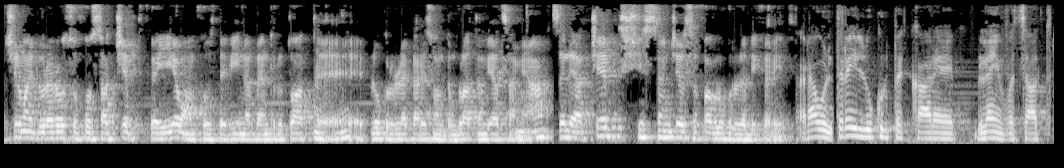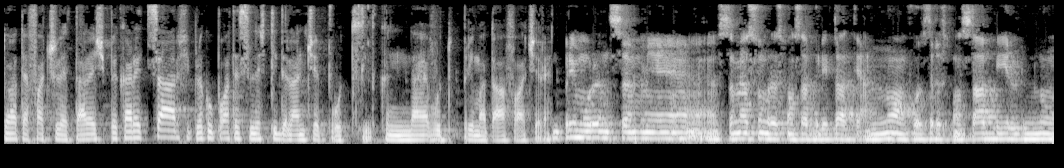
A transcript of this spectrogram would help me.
cel mai dureros a fost să accept că eu am fost de vină pentru toate uh-huh. lucrurile care s-au întâmplat în viața mea, să le accept și să încerc să fac lucrurile diferite. Raul, trei lucruri pe care le-ai învățat toate afacerile tale și pe care ți-ar fi plăcut poate să le știi de la început, când ai avut prima ta afacere. În primul rând să-mi, să-mi asum responsabilitatea. Nu am fost responsabil, nu,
